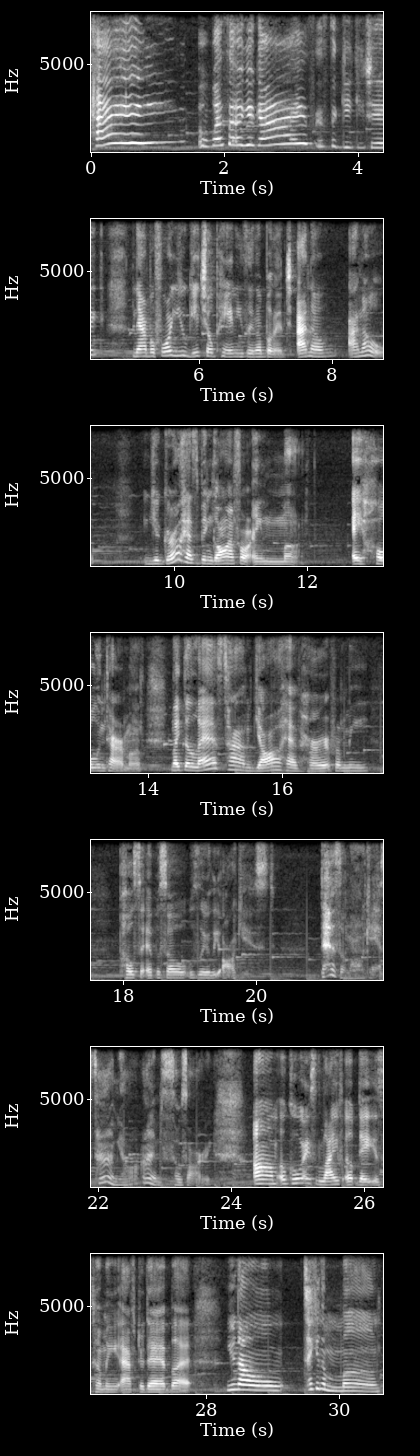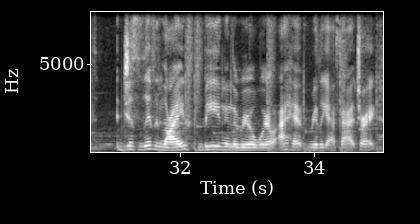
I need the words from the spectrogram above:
Hey, what's up, you guys? It's the Geeky Chick. Now, before you get your panties in a bunch, I know, I know, your girl has been gone for a month, a whole entire month. Like the last time y'all have heard from me post an episode was literally August. That is a long ass time, y'all. I am so sorry. Um, of course, life update is coming after that, but you know, taking a month just living life, being in the real world, I had really got sidetracked.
